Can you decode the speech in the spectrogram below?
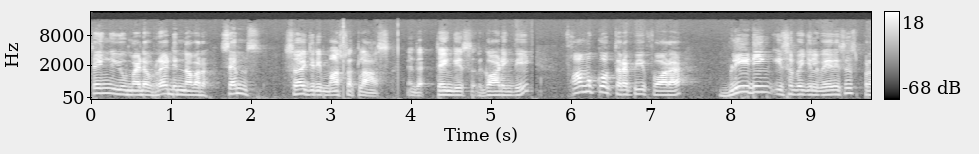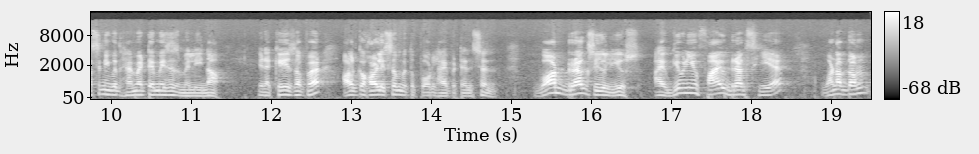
thing you might have read in our SEMS surgery master class and the thing is regarding the pharmacotherapy for a bleeding esophageal varices presenting with hematemesis mellitus in a case of a alcoholism with portal hypertension. What drugs you will use? I have given you 5 drugs here, one of them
